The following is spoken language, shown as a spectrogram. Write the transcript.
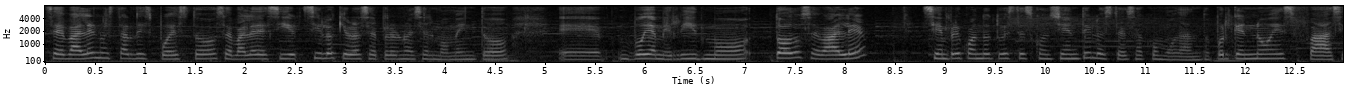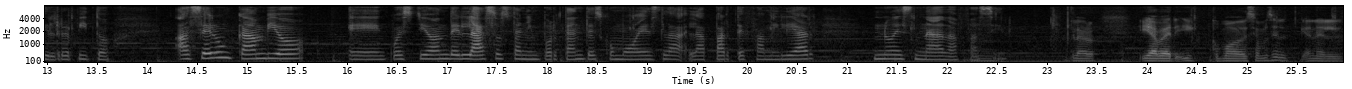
Se vale no estar dispuesto, se vale decir, sí lo quiero hacer, pero no es el momento, eh, voy a mi ritmo, todo se vale siempre y cuando tú estés consciente y lo estés acomodando, porque no es fácil, repito hacer un cambio en cuestión de lazos tan importantes como es la, parte familiar no es nada fácil. Claro. Y a ver, y como decíamos en el,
